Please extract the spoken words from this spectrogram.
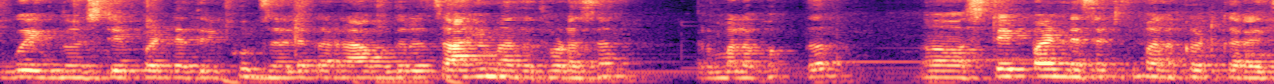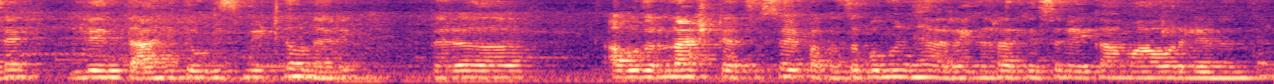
व एक दोन स्टेप पडल्या तरी खूप झालं कारण अगोदरच आहे माझा थोडासा. तर मला फक्त स्टेप पाडण्यासाठीच मला कट करायचं आहे लेंथ आहे तेवढीच मी ठेवणार. आहे तर अगोदर नाश्त्याचं स्वयंपाकाचं बघून घेणार आहे. घरातले सगळे कामं आवरल्यानंतर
